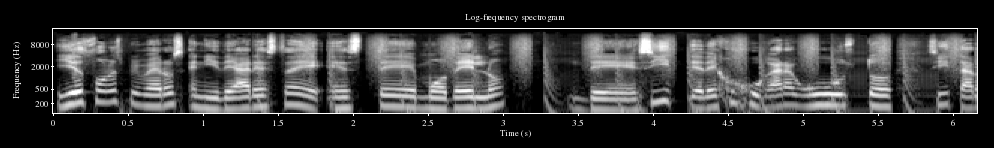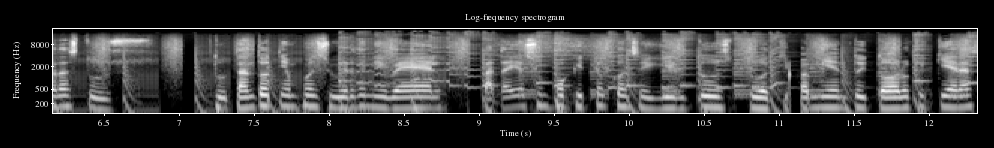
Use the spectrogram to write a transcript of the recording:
Y ellos fueron los primeros en idear este, este modelo de, sí, te dejo jugar a gusto, sí, tardas tus, tu tanto tiempo en subir de nivel, batallas un poquito en conseguir tus, tu equipamiento y todo lo que quieras.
